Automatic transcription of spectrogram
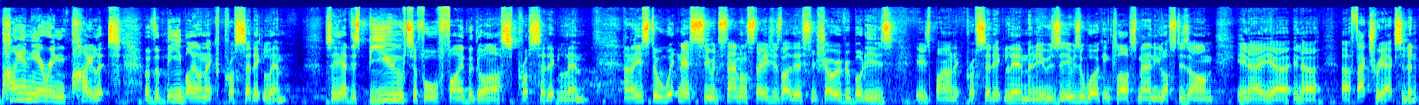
pioneering pilot of the bebionic prosthetic limb. So he had this beautiful fiberglass prosthetic limb. And I used to witness, he would stand on stages like this and show everybody his, his bionic prosthetic limb, and he was, he was a working class man. He lost his arm in a, uh, in a, a factory accident.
